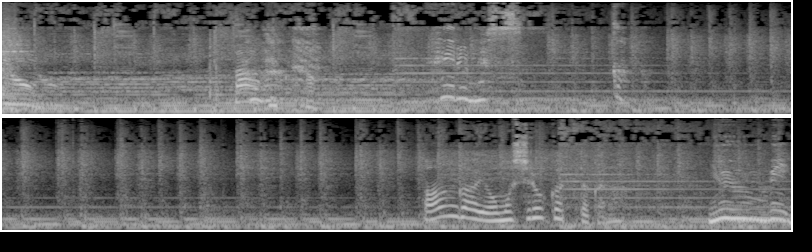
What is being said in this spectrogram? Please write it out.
KO パーフェクトヘルメス案外面白かったかな。You win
